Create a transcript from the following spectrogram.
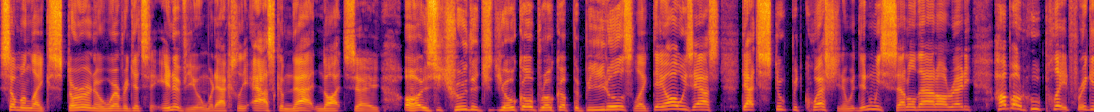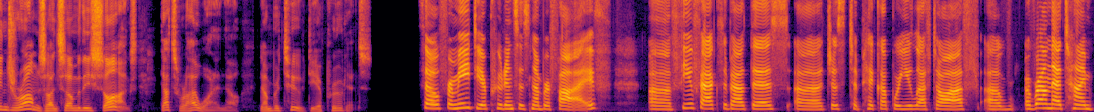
someone like Stern or whoever gets to interview him would actually ask him that, not say, "Oh, is it true that Yoko broke up the Beatles?" Like they always ask that stupid question. And didn't we settle that already? How about who played friggin' drums on some of these songs? That's what I want to know. Number two, Dear Prudence. So for me, Dear Prudence is number five. A few facts about this, uh, just to pick up where you left off. Uh, around that time,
